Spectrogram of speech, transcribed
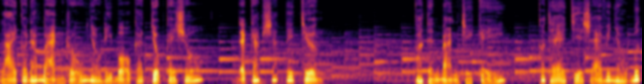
lại có đám bạn rủ nhau đi bộ cả chục cây số để cáp sách tới trường. Có tình bạn tri kỷ, có thể chia sẻ với nhau bất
